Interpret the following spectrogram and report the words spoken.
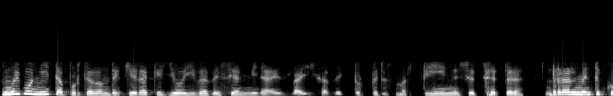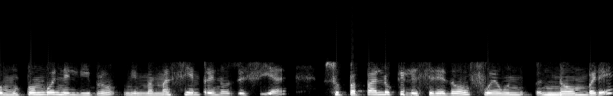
muy bonita porque a donde quiera que yo iba decían, mira, es la hija de Héctor Pérez Martínez, etcétera. Realmente como pongo en el libro, mi mamá siempre nos decía, su papá lo que les heredó fue un nombre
